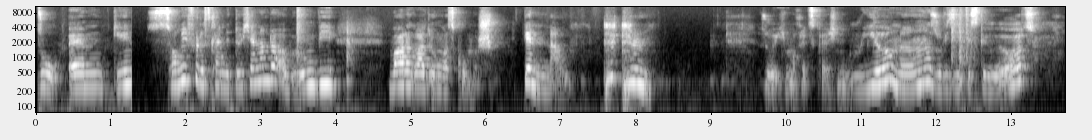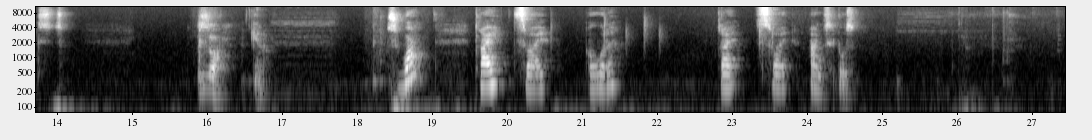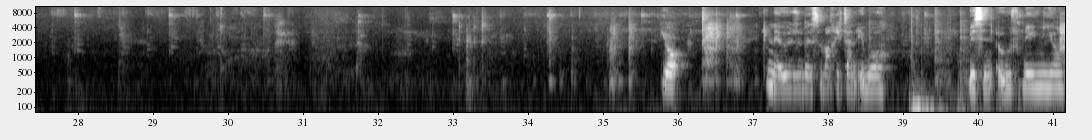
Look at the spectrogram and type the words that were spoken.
So, ähm, gehen. Sorry für das kleine Durcheinander, aber irgendwie war da gerade irgendwas komisch. Genau. so, ich mache jetzt gleich ein Reel, ne? So wie sich das gehört. Next. So, genau. Super. 3, 2, oh, warte. 3, 2, 1, los. Ja, genau so das mache ich dann immer. Bisschen aufnehmen hier.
